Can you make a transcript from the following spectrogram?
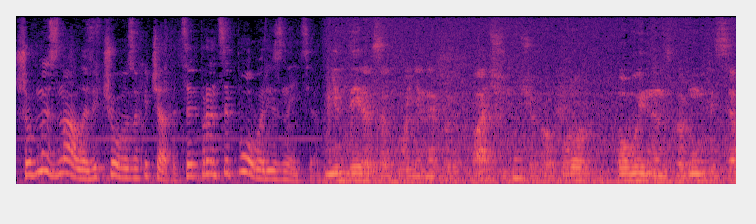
Щоб ми знали, від чого захищати. Це принципова різниця. Ніде в законі не передбачено, що прокурор повинен звернутися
